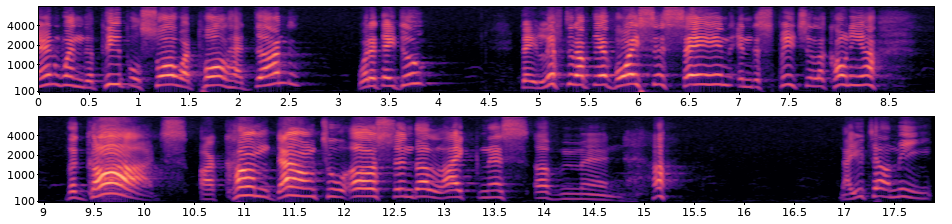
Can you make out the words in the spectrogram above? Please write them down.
And when the people saw what Paul had done, what did they do? They lifted up their voices, saying in the speech of Lycaonia, The gods are come down to us in the likeness of men. Now, you tell me,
